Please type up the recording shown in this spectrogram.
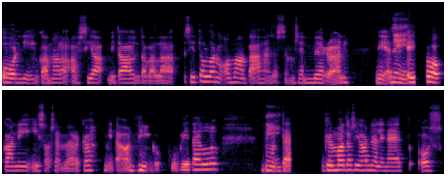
ole niin kamala asia, mitä on tavallaan, siitä on luonut omaan päähänsä semmoisen mörön, niin, niin. ei olekaan niin iso se mörkö, mitä on niin kuin, kuvitellut. Niin. Mutta kyllä mä oon tosi onnellinen, että os,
